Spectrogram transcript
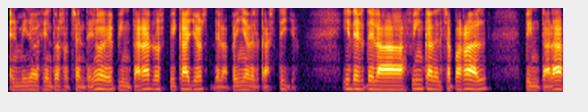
En 1989 pintará los picayos de la Peña del Castillo. Y desde la finca del Chaparral pintará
